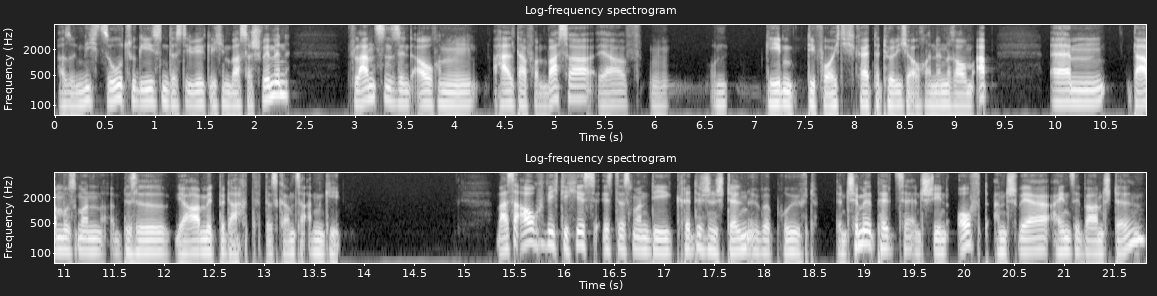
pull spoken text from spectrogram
Also nicht so zu gießen, dass die wirklich im Wasser schwimmen. Pflanzen sind auch ein Halter von Wasser ja, und geben die Feuchtigkeit natürlich auch an den Raum ab. Ähm, da muss man ein bisschen ja, mit Bedacht das Ganze angehen. Was auch wichtig ist, ist, dass man die kritischen Stellen überprüft. Denn Schimmelpelze entstehen oft an schwer einsehbaren Stellen.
